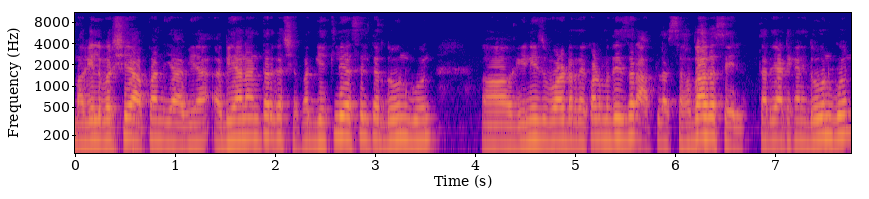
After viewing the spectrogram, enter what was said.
मागील वर्षी आपण या अभिया अभियानांतर्गत शपथ घेतली असेल तर दोन गुण गिनीज वर्ल्ड रेकॉर्डमध्ये जर आपला सहभाग असेल तर या ठिकाणी दोन गुण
